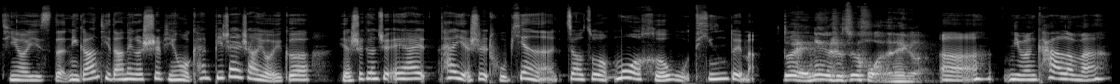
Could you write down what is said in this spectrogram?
挺有意思的。你刚刚提到那个视频，我看 B 站上有一个也是根据 AI，它也是图片啊，叫做漠河舞厅，对吗？对，那个是最火的那个。嗯，你们看了吗？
